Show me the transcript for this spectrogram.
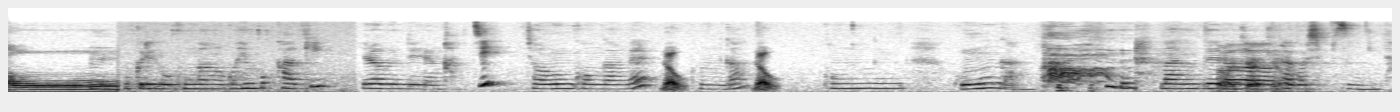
오 그리고 건강하고 행복하기 여러분들이랑 같이 좋은 건강을 No. 건강 No. 공 공간 만들어 오케이, 오케이. 가고 싶습니다.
